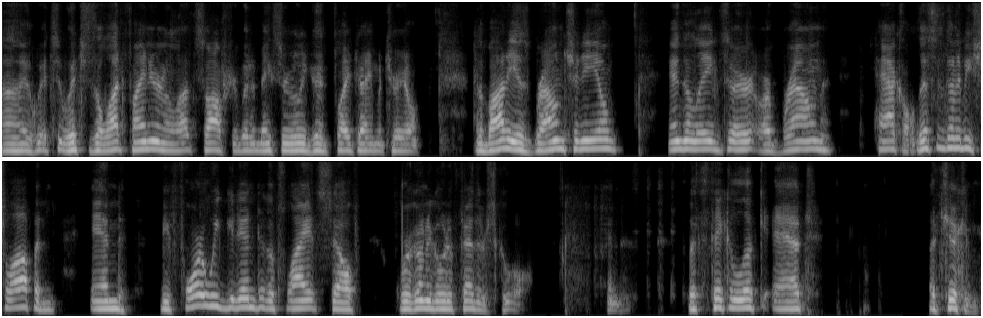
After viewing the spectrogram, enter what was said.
uh, which, which is a lot finer and a lot softer, but it makes a really good fly tying material. The body is brown chenille, and the legs are, are brown hackle. This is going to be schlappen, and before we get into the fly itself, we're going to go to feather school. And let's take a look at a chicken.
